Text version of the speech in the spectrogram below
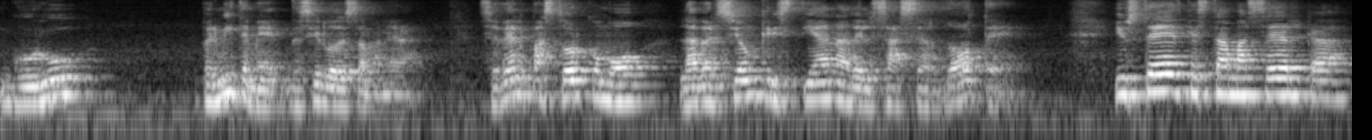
gurú, permíteme decirlo de esta manera, se ve al pastor como la versión cristiana del sacerdote. Y usted que está más cerca,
